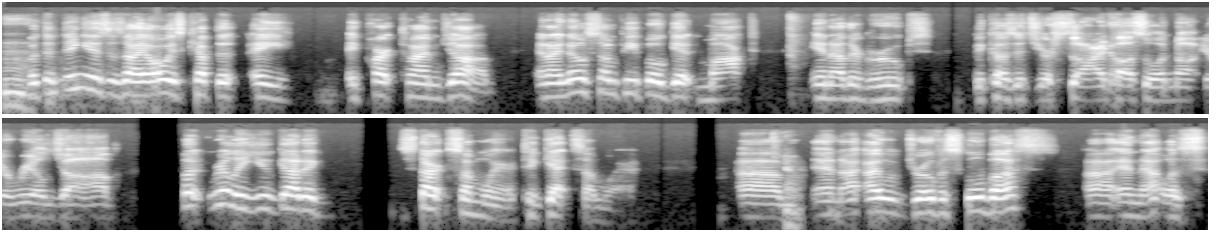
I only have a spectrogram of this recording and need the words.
Mm. But the thing is, is I always kept a, a, a part-time job. And I know some people get mocked in other groups because it's your side hustle and not your real job. But really, you got to start somewhere to get somewhere. Um, yeah. And I, I, drove a school bus, uh, and that was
